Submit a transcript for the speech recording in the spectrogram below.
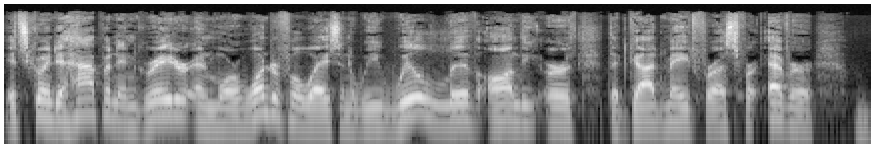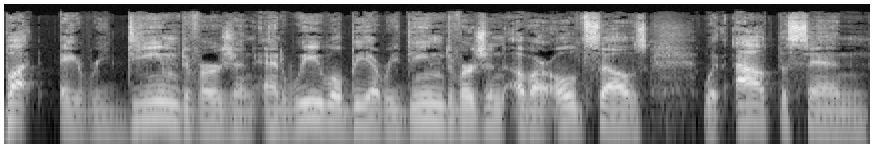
it's going to happen in greater and more wonderful ways, and we will live on the earth that God made for us forever, but a redeemed version, and we will be a redeemed version of our old selves without the sin,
